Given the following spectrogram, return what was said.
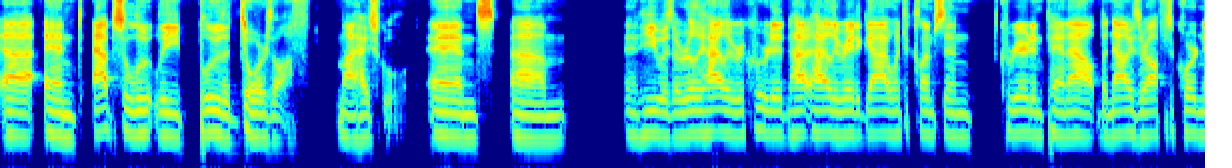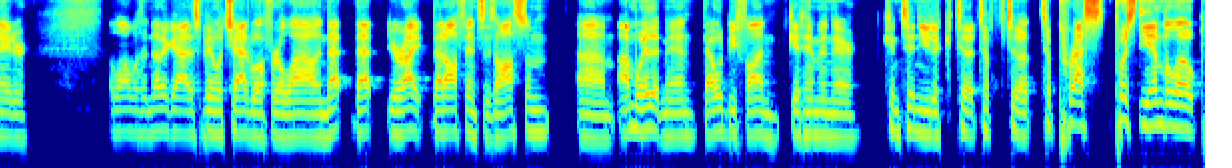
uh, and absolutely blew the doors off my high school. And um, and he was a really highly recruited, highly rated guy. Went to Clemson, career didn't pan out, but now he's their offensive coordinator, along with another guy that's been with Chadwell for a while. And that that you're right, that offense is awesome. Um, I'm with it, man. That would be fun. Get him in there. Continue to to to to, to press push the envelope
